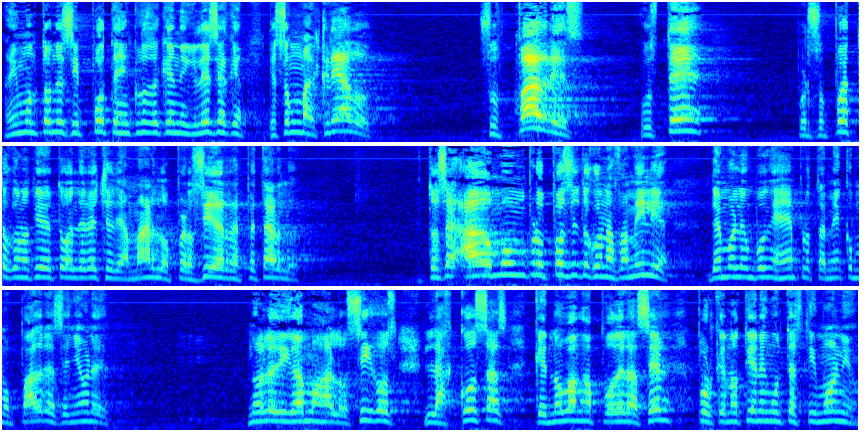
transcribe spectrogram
Hay un montón de cipotes incluso aquí en la iglesia que, que son malcriados. Sus padres Usted, por supuesto que no tiene todo el derecho de amarlo, pero sí de respetarlo. Entonces, hagamos un propósito con la familia. Démosle un buen ejemplo también como padres, señores. No le digamos a los hijos las cosas que no van a poder hacer porque no tienen un testimonio.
